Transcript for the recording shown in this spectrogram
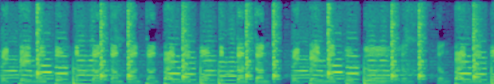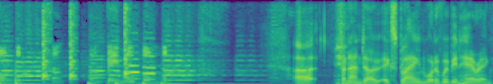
Vem, vem no bombo tan tan tan tan. Vai no bombo tan tan. Vem, vem no bombo tan Vai no bombo tan tan. Vem no bombo. Uh, Fernando, explain. What have we been hearing?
